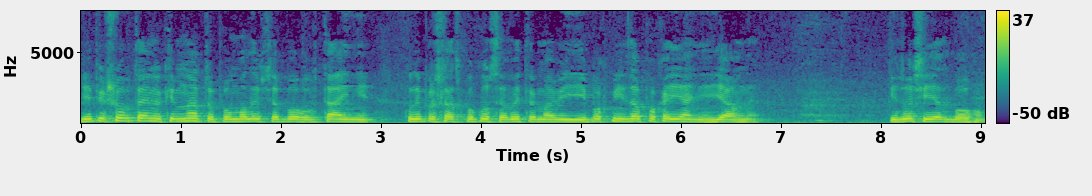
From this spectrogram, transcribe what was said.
Я пішов в тайну кімнату, помолився Богу в тайні. Коли прийшла спокуса, витримав її. Бог мені дав покаяння явне. І досі я з Богом.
